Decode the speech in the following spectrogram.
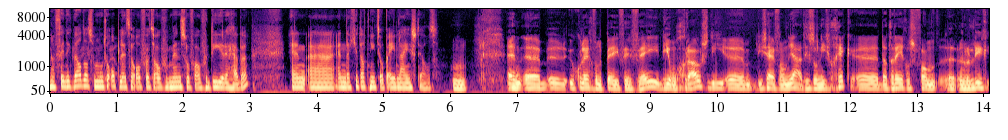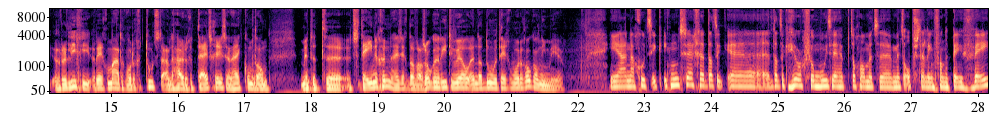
dan vind ik wel dat we moeten opletten of we het over mensen of over dieren hebben. En, uh, en dat je dat niet op één lijn stelt. Mm. En uh, uw collega van de PVV, Dion Graus, die, uh, die zei van... ja, het is toch niet zo gek dat regels van een religie, religie, regelmatig worden getoetst aan de huidige tijdsgeest. En hij komt dan met het, het stenigen. Hij zegt dat was ook een ritueel en dat doen we tegenwoordig ook al niet meer. Ja, nou goed, ik, ik moet zeggen dat ik, uh, dat ik heel erg veel moeite heb... toch wel met, uh, met de opstelling van de PVV.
